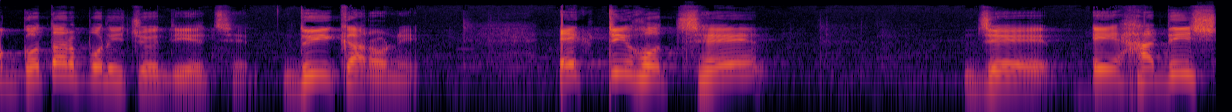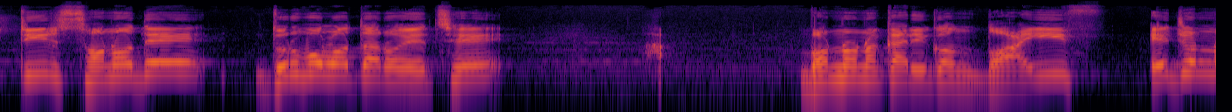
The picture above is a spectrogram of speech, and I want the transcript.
অজ্ঞতার পরিচয় দিয়েছে দুই কারণে। একটি হচ্ছে যে এই হাদিসটির সনদে দুর্বলতা রয়েছে, বর্ণনাকারীগণ দয়াইফ এজন্য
